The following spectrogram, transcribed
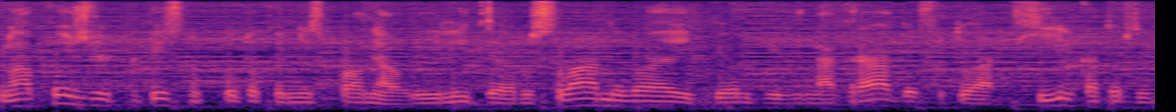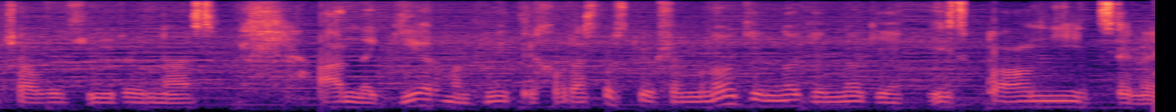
Ну а позже эту песню кто только не исполнял. И Лидия Русланова, и Георгий Виноградов, Эдуард Хиль, который звучал в эфире у нас, Анна Герман, Дмитрий Хворостовский. В общем, многие-многие-многие исполнители.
